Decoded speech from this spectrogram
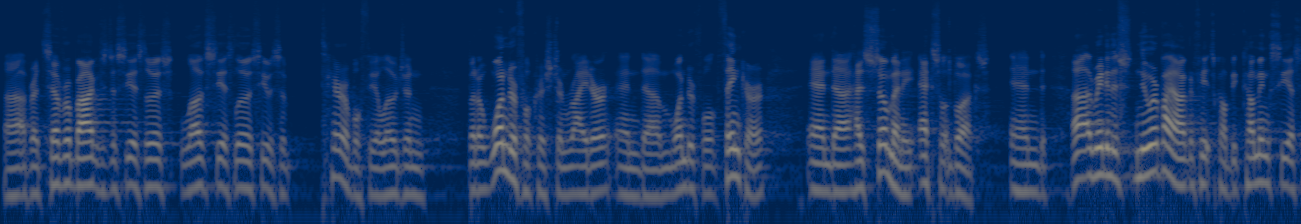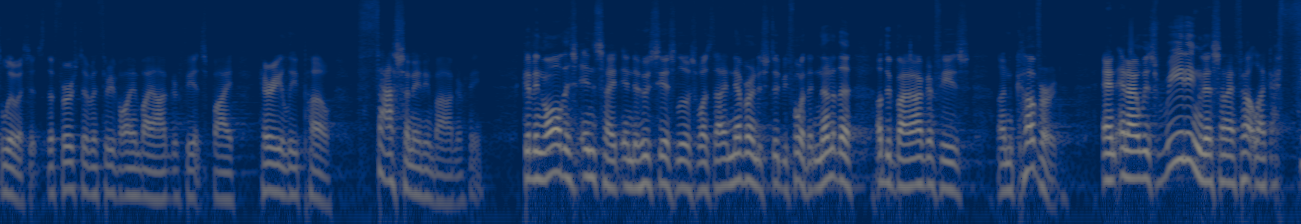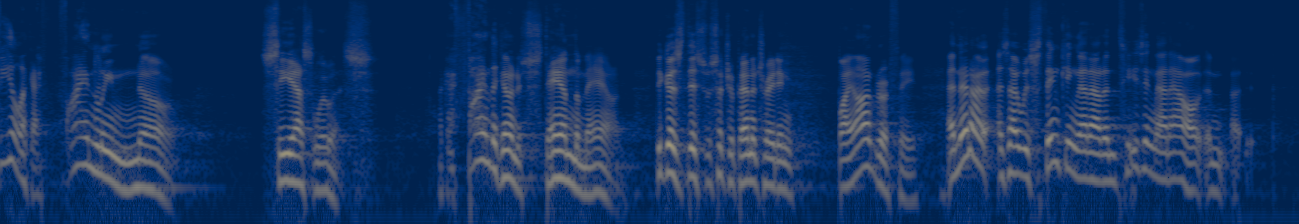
Uh, I've read several biographies of C.S. Lewis, love C.S. Lewis. He was a terrible theologian, but a wonderful Christian writer and um, wonderful thinker, and uh, has so many excellent books. And uh, I'm reading this newer biography. It's called Becoming C.S. Lewis. It's the first of a three volume biography. It's by Harry Lee Poe. Fascinating biography. Giving all this insight into who C.S. Lewis was that I never understood before, that none of the other biographies uncovered. And, and I was reading this and I felt like, I feel like I finally know C.S. Lewis. Like I finally can understand the man because this was such a penetrating biography. And then, I, as I was thinking that out and teasing that out, and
